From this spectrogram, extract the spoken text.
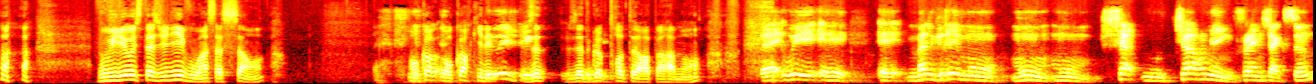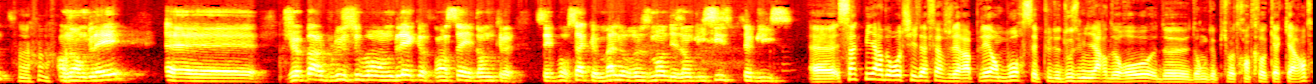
vous vivez aux États-Unis, vous, hein, ça se sent. Hein. encore, encore qu'il est. vous êtes, vous êtes globetrotter apparemment. Ben, oui, et, et, malgré mon, mon, mon, charming French accent en anglais, euh, je parle plus souvent anglais que français, donc euh, c'est pour ça que malheureusement des anglicismes se glissent. Euh, 5 milliards d'euros de chiffre d'affaires, je l'ai rappelé. En bourse, c'est plus de 12 milliards d'euros de, donc depuis votre entrée au CAC 40.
